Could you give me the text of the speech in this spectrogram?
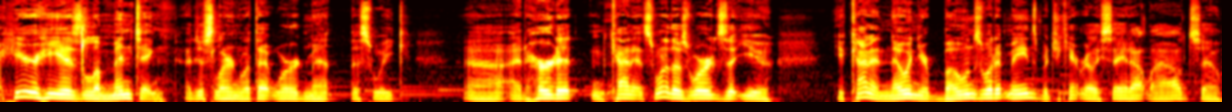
here he is lamenting. I just learned what that word meant this week. Uh, I'd heard it and kind of it's one of those words that you you kind of know in your bones what it means, but you can't really say it out loud. So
